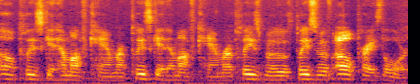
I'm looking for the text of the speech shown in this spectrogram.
"Oh, please get him off camera. Please get him off camera. Please move. Please move. Oh, praise the Lord."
